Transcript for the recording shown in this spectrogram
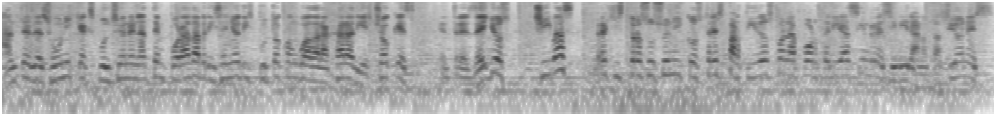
Antes de su única expulsión en la temporada, Briseño disputó con Guadalajara 10 choques. En tres de ellos, Chivas registró sus únicos tres partidos con la portería sin recibir anotaciones.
